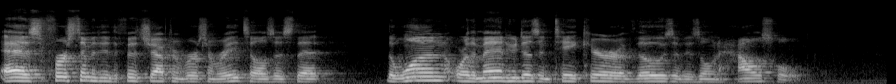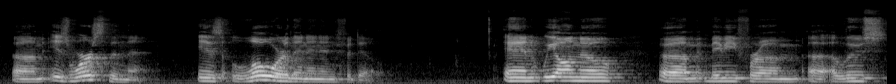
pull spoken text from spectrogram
as 1 Timothy, the fifth chapter and verse number 8 tells us that the one or the man who doesn't take care of those of his own household um, is worse than that, is lower than an infidel. And we all know, um, maybe from a, a loose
